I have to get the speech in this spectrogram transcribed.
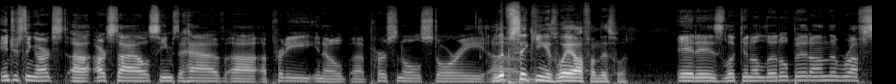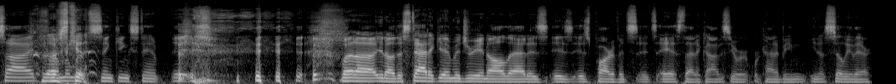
interesting art, uh, art style, seems to have uh, a pretty, you know, uh, personal story. lip Um, syncing is way off on this one It is looking a little bit on the rough side from a just stamp. but uh, you know, the static imagery and all that is is, is part of its its aesthetic. Obviously, we're, we're kind of being you know silly there.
